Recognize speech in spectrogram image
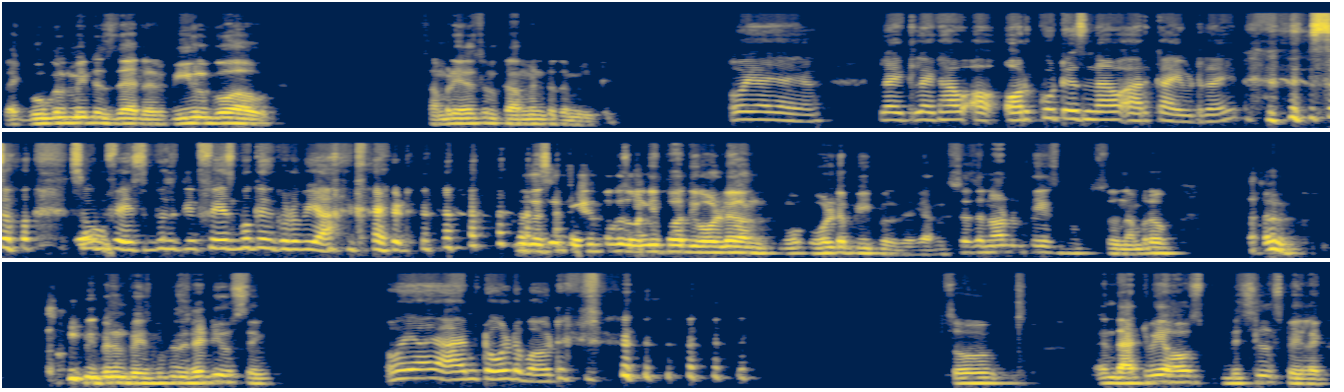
Like Google Meet is there. Like we will go out. Somebody else will come into the meeting. Oh yeah, yeah, yeah. Like like how uh, Orkut is now archived, right? so soon Facebook Facebook is going to be archived. No, they say Facebook is only for the older older people. The youngsters are not on Facebook, so number of people in Facebook is reducing. oh yeah, yeah. I'm told about it. So, in that way, how digital space like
